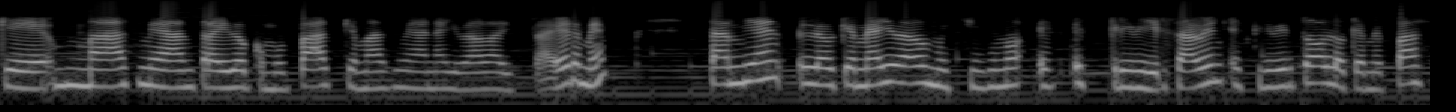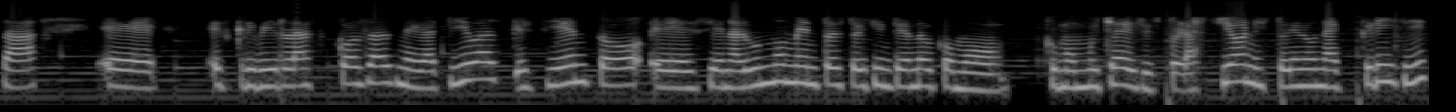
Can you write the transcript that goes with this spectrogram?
que más me han traído como paz, que más me han ayudado a distraerme. También lo que me ha ayudado muchísimo es escribir, ¿saben? Escribir todo lo que me pasa, eh, escribir las cosas negativas que siento, eh, si en algún momento estoy sintiendo como, como mucha desesperación, estoy en una crisis,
